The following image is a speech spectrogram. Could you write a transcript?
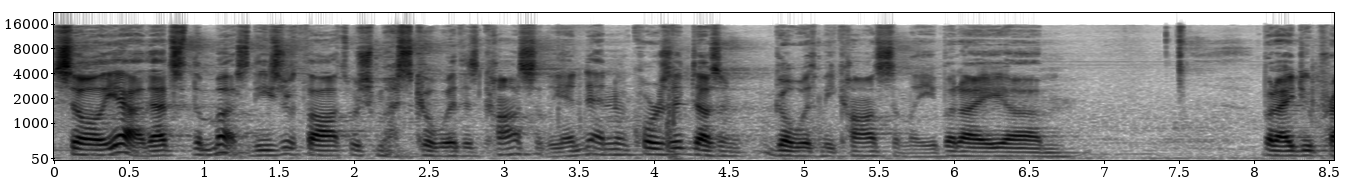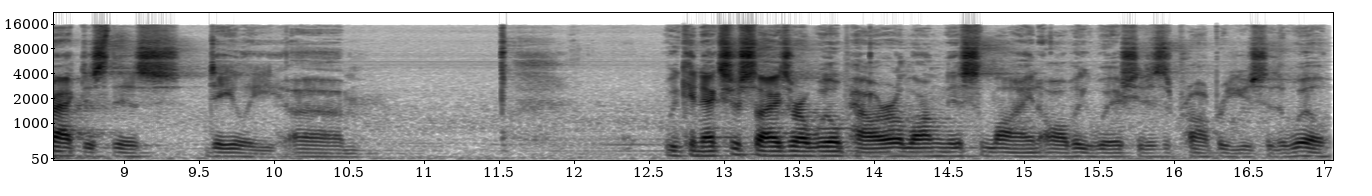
so yeah, that's the must. These are thoughts which must go with us constantly, and and of course it doesn't go with me constantly, but I um, but I do practice this daily. Um, we can exercise our willpower along this line all we wish. It is the proper use of the will.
